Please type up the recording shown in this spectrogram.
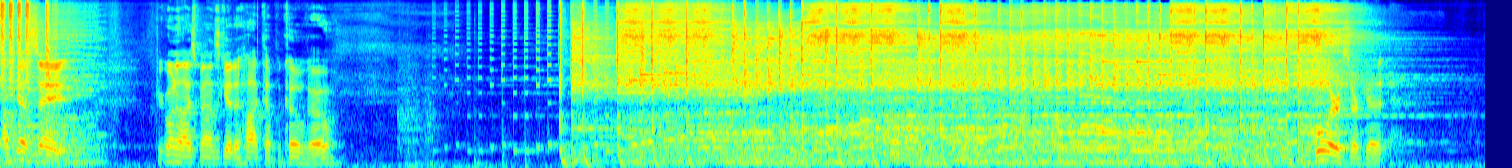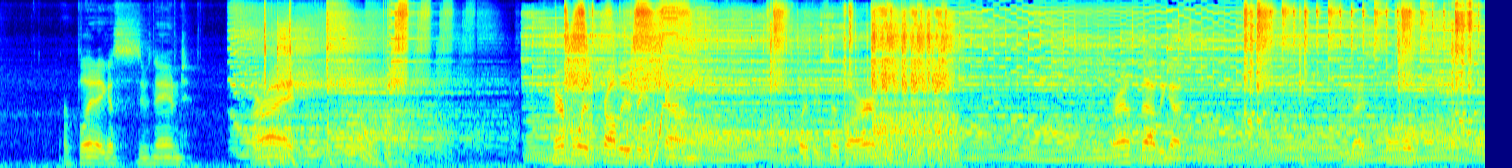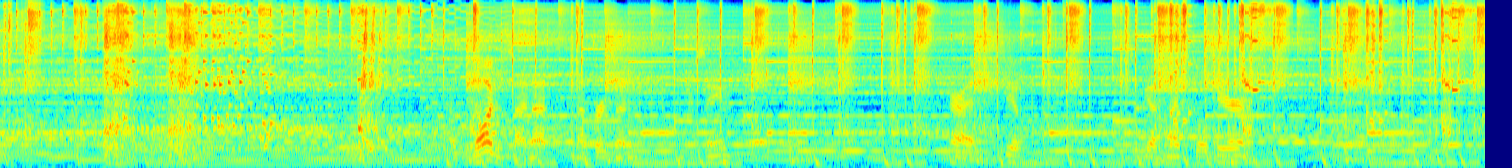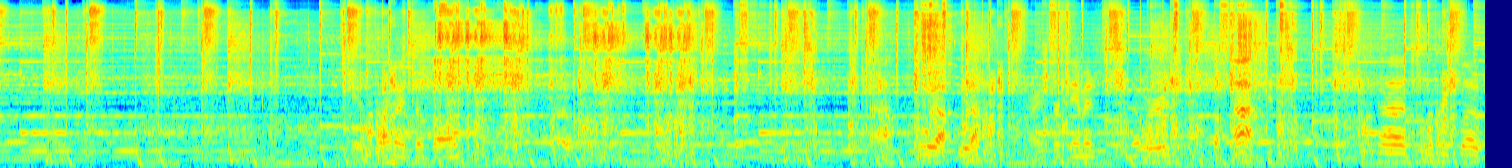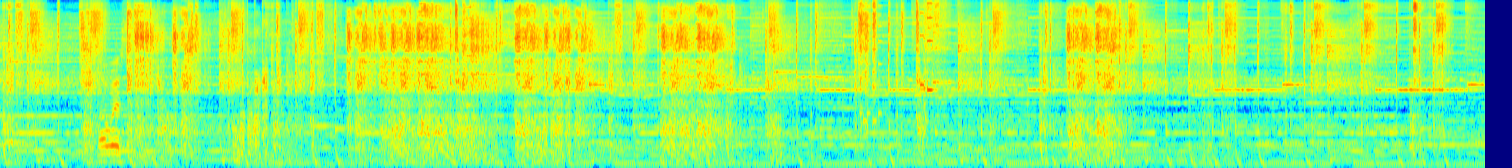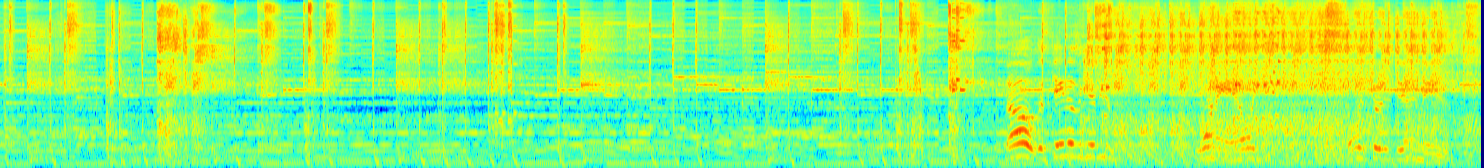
I was gonna say, if you're going to the Ice Mountains, get a hot cup of cocoa. Cooler circuit. Or blade, I guess was named. Alright. Hairboy is probably the biggest challenge this playthrough so far. Right off the bat, we got guys solved. That was a dog this time, not not person. Interesting. Alright, ya. So we got some nice gold here. Wrong way so far. Ura, ura. Alright, first damage. No worries. Ah! Uh, slippery slope. Lowest. This game doesn't give you warning. It only, only shows you the enemies.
